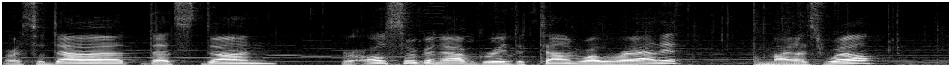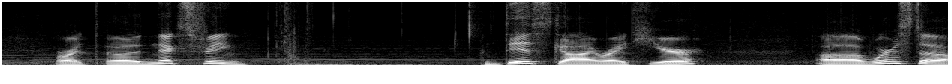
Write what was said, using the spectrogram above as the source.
Alright, so that that's done. We're also gonna upgrade the town while we're at it. We might as well. Alright, uh, next thing. This guy right here. Uh, where's the...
